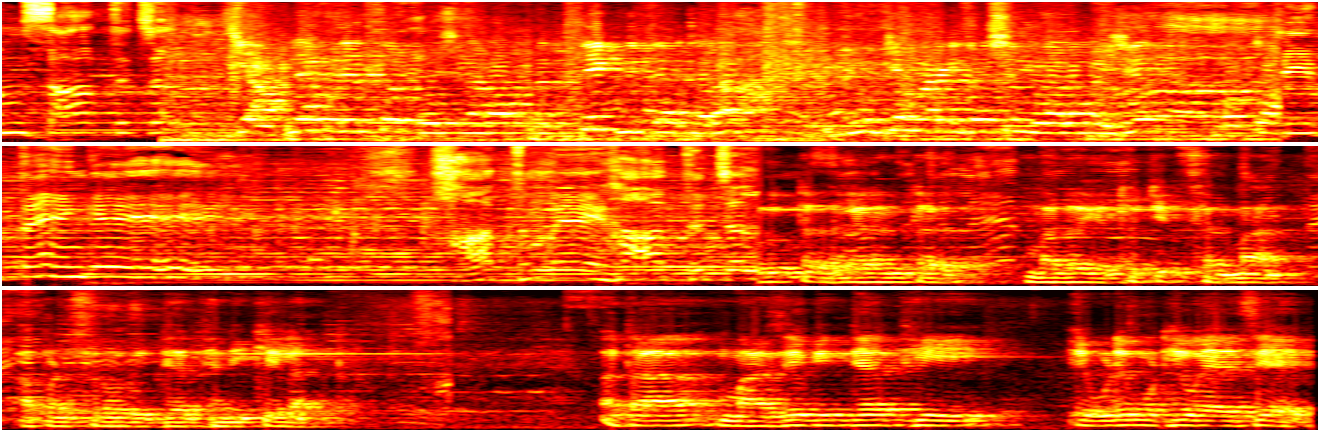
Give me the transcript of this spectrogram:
हम साथ चल। की आपल्यापर्यंत पोहोचणारा प्रत्येक विद्यार्थ्याला योग्य मार्गदर्शन मिळालं पाहिजे. जीतेंगे। हाथ में हाथ चल। निवृत्त झाल्यानंतर माझा यथोचित सन्मान आपण सर्व विद्यार्थ्यांनी केला. आता माझे विद्यार्थी एवढे मोठे वयाचे आहेत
